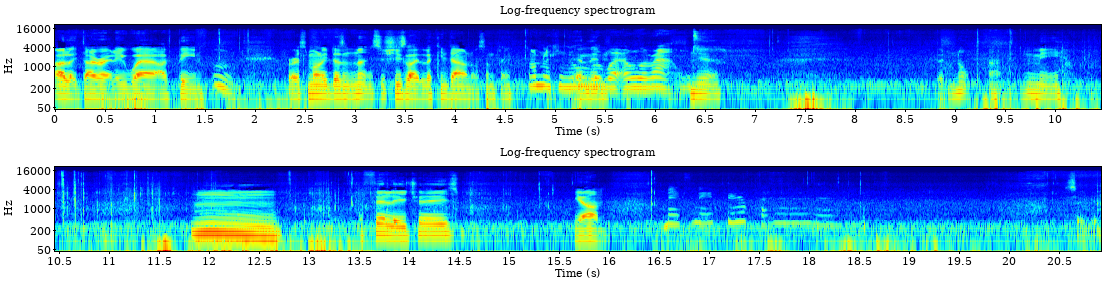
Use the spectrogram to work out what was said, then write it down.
I look directly where I've been, Mm, whereas Molly doesn't know, so she's like looking down or something. I'm looking all And the then- way all around. Yeah. But not at me. Mmm. Philly cheese. Yum. Makes me feel better. So good.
